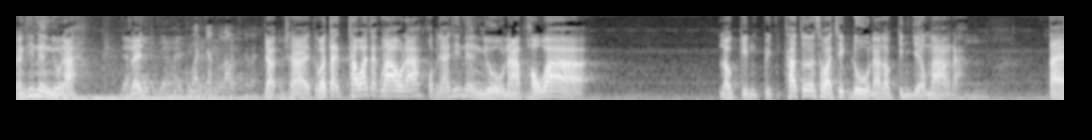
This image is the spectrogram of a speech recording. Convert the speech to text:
ยังที่หนึ่งอยู่นะ ยังในให้ยังให้ที่หวัดนึ่งจากอยู่เราครับใช่ไหมอยากใช่ แต่ว่าจากถ้าว่าจากเรานะ ผมยังให้ที่หนึ่งอยู่นะ เพราะว่า เรากินปีถ้าเพื่อนสมาชิกดูนะ เรากินเยอะมากนะ อืมแต่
